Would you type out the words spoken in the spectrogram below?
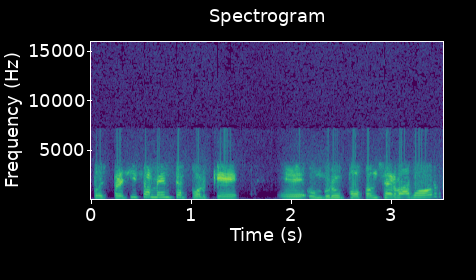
pues precisamente porque eh, un grupo conservador,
